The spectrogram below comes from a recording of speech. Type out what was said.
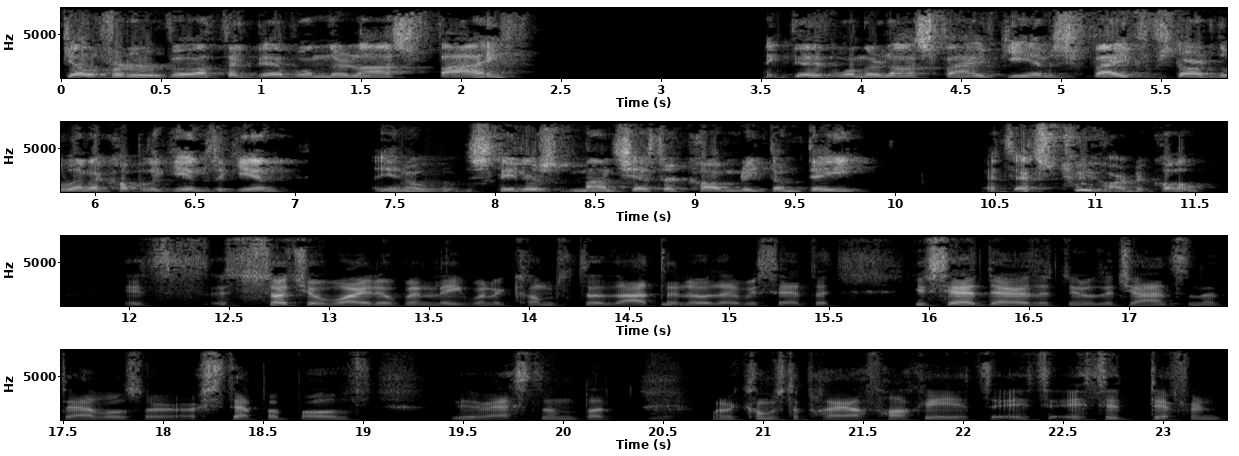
Guildford, are, I think they've won their last five. I think they've won their last five games. Fife have started to win a couple of games again. You know, the Steelers, Manchester, Coventry, Dundee. It's it's too hard to call. It's it's such a wide open league when it comes to that. I know mm-hmm. that we said that you've said there that you know the Giants and the Devils are, are a step above the rest of them. But when it comes to playoff hockey, it's it's it's a different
